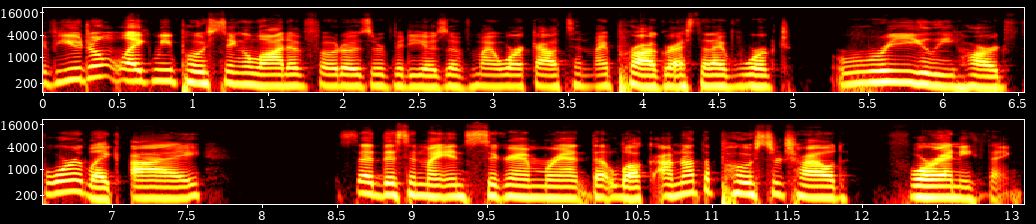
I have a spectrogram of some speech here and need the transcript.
if you don't like me posting a lot of photos or videos of my workouts and my progress that I've worked really hard for, like I said this in my Instagram rant that look, I'm not the poster child for anything.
